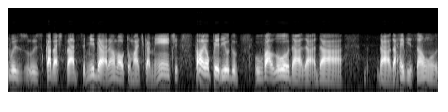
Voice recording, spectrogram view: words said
os, os cadastrados migrarão automaticamente, qual é o período, o valor da, da, da da, da, revisão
